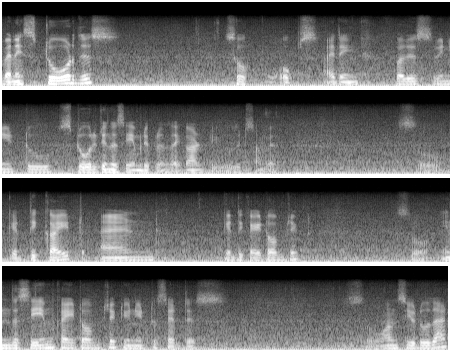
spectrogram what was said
when I store this so oops I think for this we need to store it in the same reference. I can't use it somewhere. So get the kite and get the kite object so in the same kite object you need to set this. So once you do that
